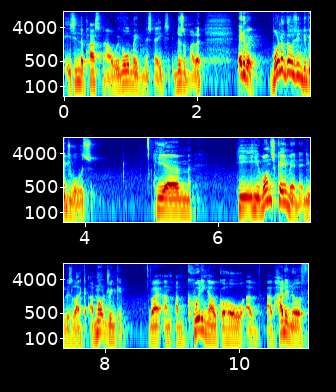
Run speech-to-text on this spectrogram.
It's in the past now. We've all made mistakes. It doesn't matter. Anyway, one of those individuals, he um he he once came in and he was like, I'm not drinking, right? I'm I'm quitting alcohol. I've I've had enough,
